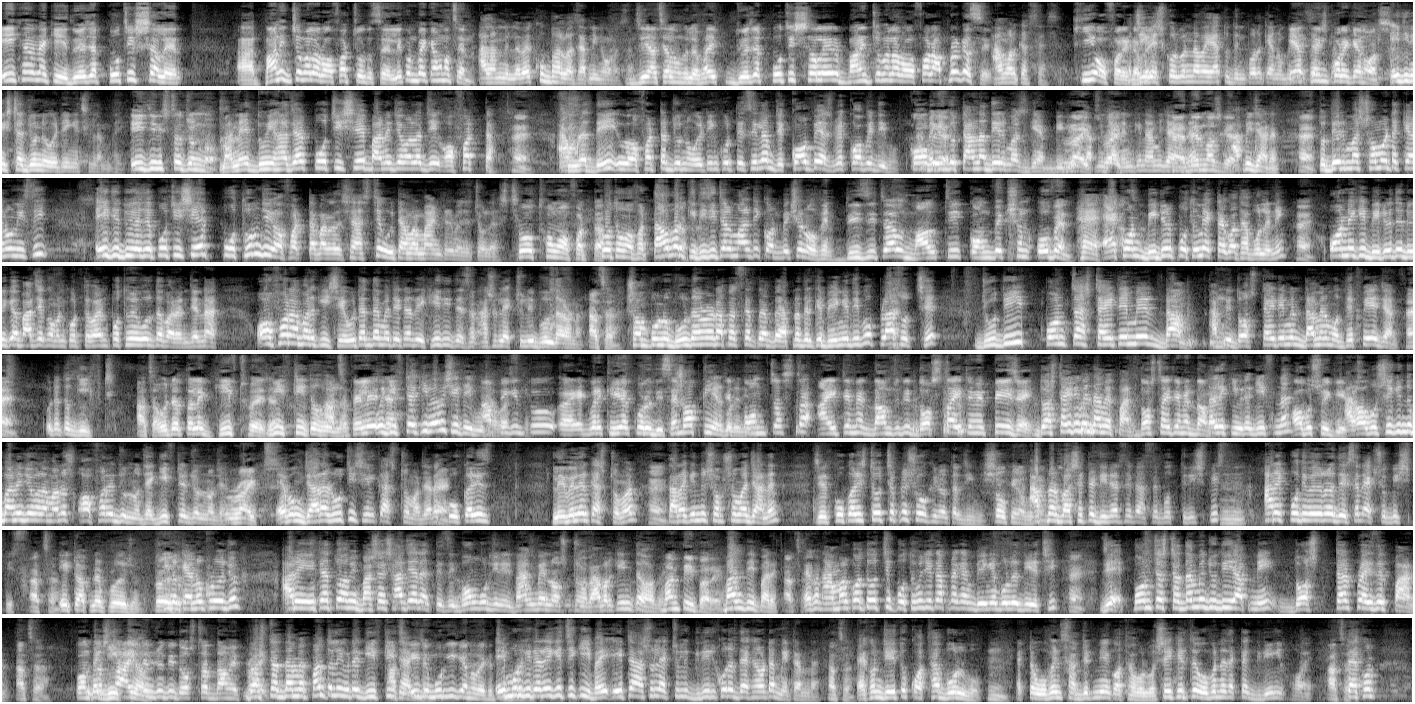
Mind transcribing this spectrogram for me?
এইখানে নাকি দুই সালের বাণিজ্য মেলার অফার চলতেছে। লিখন ভাই কেমন আছেন? আলহামদুলিল্লাহ ভাই খুব ভালো আছে। আপনি কেমন আছেন? জি আছে আলহামদুলিল্লাহ। ভাই দুই সালের বাণিজ্য মেলার অফার আপনার কাছে? আমার কাছে আছে। কি অফার এটা জিজ্ঞেস করবেন না ভাই এতদিন পরে কেন এতদিন পরে কেন আসছে এই জিনিসটার জন্য ওয়েটিং এ ছিলাম ভাই। এই জিনিসটার জন্য? মানে দুই হাজার পঁচিশে বাণিজ্য মেলার যে অফারটা হ্যাঁ। আমরা দেই ওই অফারটার জন্য ওয়েটিং করতেছিলাম যে কবে আসবে কবে দিব। কবে? কিন্তু টানা দেড় মাস গ্যাপ Right, আপনি জানেন কিনা? আমি জানি হ্যাঁ, না। আপনি জানেন। হ্যাঁ। তো দেড় মাস সময়টা কেন নিছি? এই যে দুই হাজার পঁচিশের প্রথম যে অফারটা বাংলাদেশে আসছে ওইটা আমার মাইন্ডের মাঝে চলে আসছে। প্রথম অফারটা প্রথম অফার তাও আবার। কি? Digital multi convection oven digital multi convection oven হ্যাঁ এখন ভিডিওর প্রথমে একটা কথা বলে নিই। হ্যাঁ। অনেকে ভিডিওতে ঢুকে বাজে কমেন্ট করতে পারেন প্রথমে বলতে পারেন যে না অফার আবার কি সে ওইটার দামে এটা রেখে দিতেছেন। আসলে অ্যাকচুয়ালি ভুল ধারণা। আচ্ছা। সম্পূর্ণ ভুল ধারণাটা আপনাকে আপনাদেরকে ভেঙে দিব। প্লাস হচ্ছে যদি পঞ্চাশটা আইটেমের দাম আপনি দশটা আইটেমের দামের মধ্যে পেয়ে যান হ্যাঁ। ওটা তো গিফট আচ্ছা ওইটা তাহলে গিফট হয়ে যায়। গিফটই তো হলো। আচ্ছা, তাহলে, ওই গিফটটা কীভাবে সেটাই বুঝাবো আপনি কিন্তু একবারে ক্লিয়ার করে দিছেন সব যে করে। পঞ্চাশটা আইটেমের দাম যদি আইটেমে পেয়ে যায় আইটেমের দামে পান। আইটেমের দাম। তাহলে কি ওটা গিফট না? অবশ্যই গিফট আর অবশ্যই কিন্তু বাণিজ্য মেলা মানুষ অফারের জন্য যায় গিফটের জন্য যায়। রাইট এবং যারা রুচিশীল কাস্টমার যারা। কোকারিজ লেভেলের কাস্টমার। তারা কিন্তু সবসময় জানেন যে কোকারিজটা হচ্ছে আপনার শৌখিনতার জিনিস। আপনার বাসায় একটা ডিনার সেট আছে বত্রিশ পিস আরেক প্রতিবেদনে দেখছেন একশো বিশ পিস আচ্ছা। এটা আপনার প্রয়োজন। প্রয়োজন। কিন্তু কেন প্রয়োজন? আরে এটা তো আমি বাসায় সাজিয়ে রাখতেছি। ভঙ্গুর জিনিস ভাঙবে নষ্ট হবে আবার কিনতে হবে। ভাঙতেই পারে। ভাঙতেই পারে। আচ্ছা। এখন আমার কথা হচ্ছে প্রথমে যেটা আপনাকে আমি ভেঙে বলে দিয়েছি হ্যাঁ। যে পঞ্চাশটার দামে যদি আপনি দশটার প্রাইসে পান আচ্ছা। দামে পান তাহলে ওটা গিফটই আচ্ছা, এই যে মুরগি কেন রেখেছেন? এই মুরগিটা রেখেছি কি ভাই এটা আসলে অ্যাকচুয়ালি গ্রিল করে দেখানোটা মেটার না। আচ্ছা। এখন যেহেতু কথা বলব একটা ওভেন সাবজেক্ট নিয়ে কথা বলব সেই ক্ষেত্রে ওভেনের একটা গ্রিল হয়। এখন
